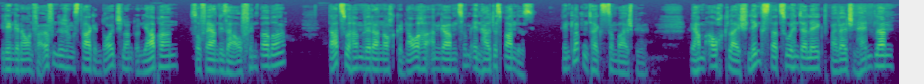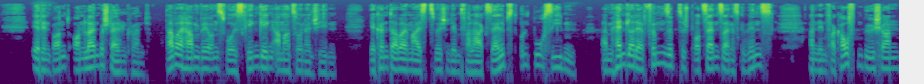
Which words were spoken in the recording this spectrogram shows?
wie den genauen Veröffentlichungstag in Deutschland und Japan, sofern dieser auffindbar war. Dazu haben wir dann noch genauere Angaben zum Inhalt des Bandes, den Klappentext zum Beispiel. Wir haben auch gleich Links dazu hinterlegt, bei welchen Händlern ihr den Band online bestellen könnt. Dabei haben wir uns, wo es ging, gegen Amazon entschieden. Ihr könnt dabei meist zwischen dem Verlag selbst und Buch 7, einem Händler, der 75% seines Gewinns an den verkauften Büchern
